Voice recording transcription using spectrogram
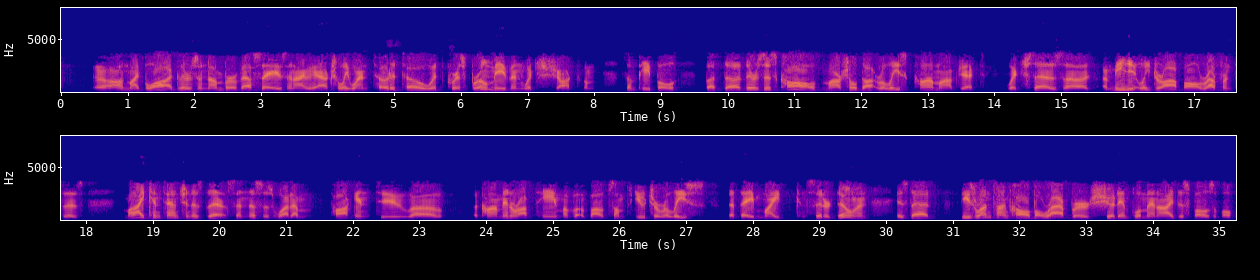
uh, on my blog. There's a number of essays, and I actually went toe to toe with Chris Brumme, even, which shocked some some people but uh, there's this call marshal.release com object, which says uh, immediately drop all references. My contention is this, and this is what I'm talking to uh, the com interop team of, about some future release that they might consider doing, is that these runtime callable wrappers should implement iDisposable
